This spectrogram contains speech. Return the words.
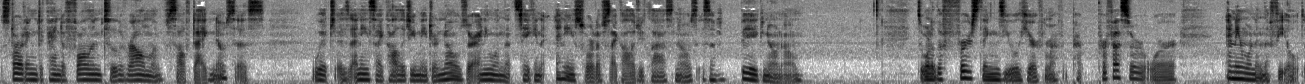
starting to kind of fall into the realm of self diagnosis, which, as any psychology major knows, or anyone that's taken any sort of psychology class knows, is a big no no. It's one of the first things you will hear from a professor or anyone in the field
